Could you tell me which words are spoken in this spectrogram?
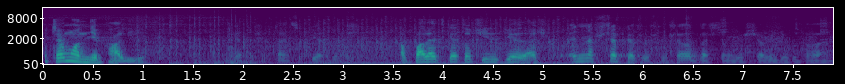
No, Czemu on nie pali? ja to się w tańcu pierdolę. A paletkę to ci gdzie dać? Na przyczepkę wrzuć, muszę oddać temu gościowi, gdzie kupowałem.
